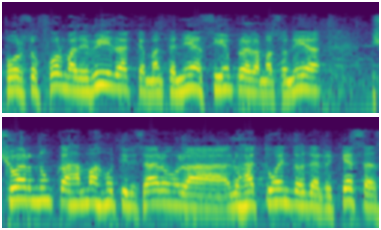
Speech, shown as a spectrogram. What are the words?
por su forma de vida que mantenían siempre la Amazonía. Shuar nunca jamás utilizaron los atuendos de riquezas.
